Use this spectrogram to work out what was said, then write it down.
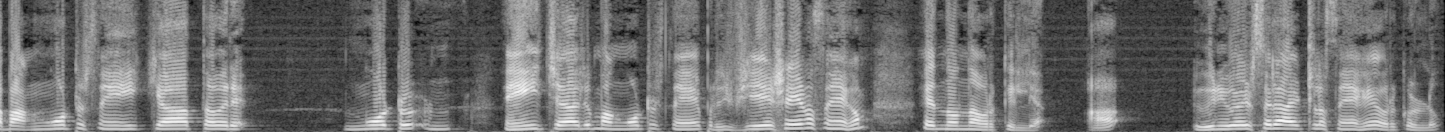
അപ്പം അങ്ങോട്ട് സ്നേഹിക്കാത്തവർ ഇങ്ങോട്ട് സ്നേഹിച്ചാലും അങ്ങോട്ട് സ്നേഹ വിശേഷണ സ്നേഹം എന്നൊന്നും അവർക്കില്ല. ആ യൂണിവേഴ്സലായിട്ടുള്ള സ്നേഹമേ അവർക്കുള്ളൂ.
